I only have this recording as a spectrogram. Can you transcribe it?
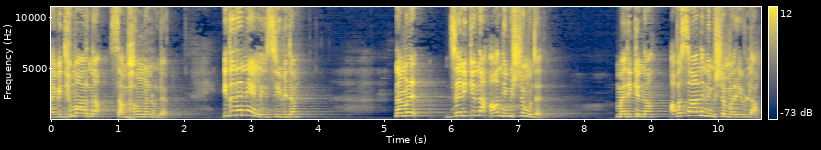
വൈവിധ്യമാർന്ന സംഭവങ്ങളുണ്ട്. ഇതുതന്നെയല്ലേ ജീവിതം? നമ്മൾ ജനിക്കുന്ന ആ നിമിഷം മുതൽ മരിക്കുന്ന അവസാന നിമിഷം വരെയുള്ള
